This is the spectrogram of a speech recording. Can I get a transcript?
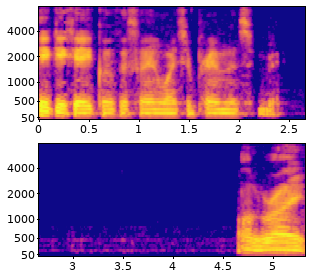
KKK, Ku Klux Klan, white supremacists. All right.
